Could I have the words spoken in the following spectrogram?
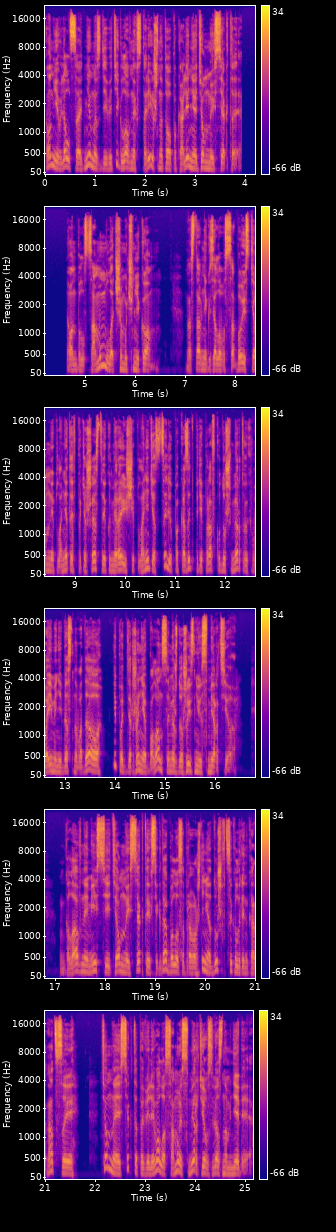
он являлся одним из девяти главных старейшин этого поколения темной секты. Он был самым младшим учеником. Наставник взял его с собой с темной планеты в путешествие к умирающей планете с целью показать переправку душ мертвых во имя Небесного Дао и поддержание баланса между жизнью и смертью. Главной миссией темной секты всегда было сопровождение душ в цикл реинкарнации. Темная секта повелевала самой смертью в звездном небе.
